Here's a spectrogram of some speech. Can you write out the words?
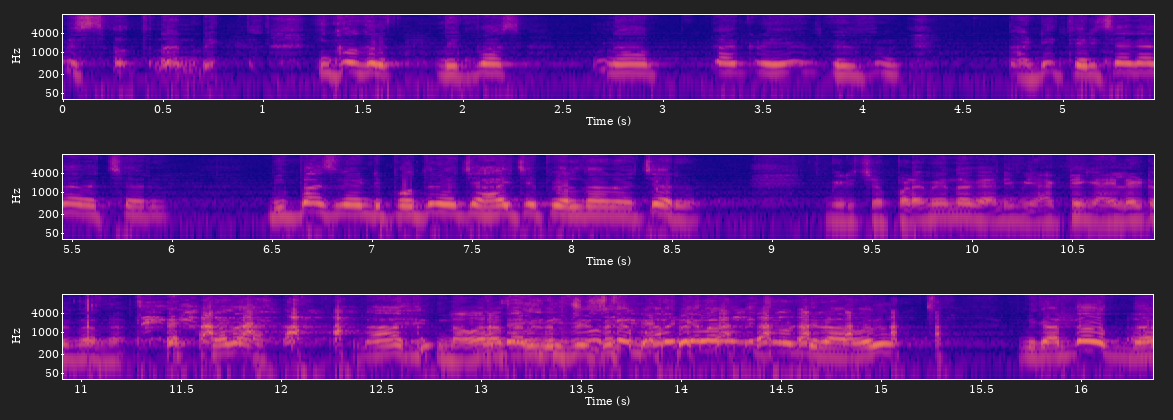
మిస్ అవుతున్నాను బిగ్ ఇంకొకరు బిగ్ బాస్ నా అక్కడ ఏం చేస్తుంది? అన్నీ తెలిసే కదా వచ్చారు. బిగ్ బాస్ ఏంటి పొద్దున వచ్చి హాయ్ చెప్పి వెళ్దామని వచ్చారు. మీరు చెప్పడం ఏందో కానీ మీ యాక్టింగ్ హైలైట్ ఉందన్న. కదా నాకు ఉంది చూడండి రాహుల్. మీకు అర్థం అవుతుందా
